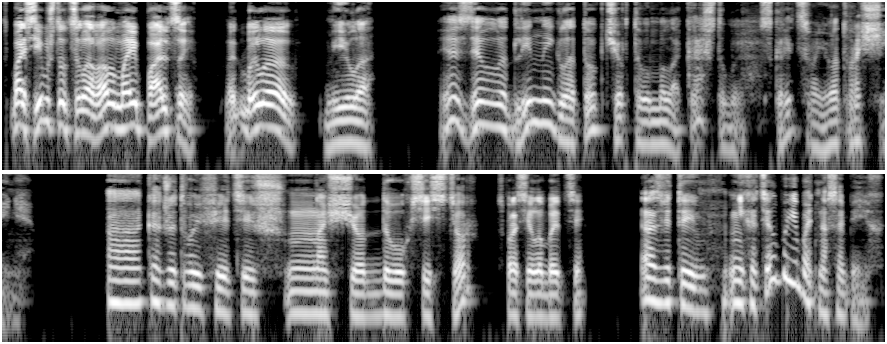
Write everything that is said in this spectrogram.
Спасибо, что целовал мои пальцы. Это было мило». Я сделала длинный глоток чертова молока, чтобы скрыть свое отвращение. «А как же твой фетиш насчет двух сестер?» — спросила Бетти. «Разве ты не хотел бы ебать нас обеих?»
